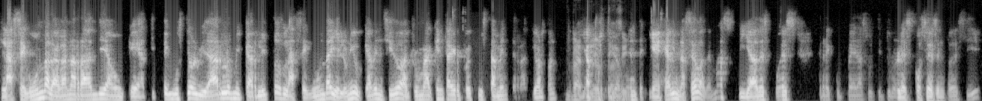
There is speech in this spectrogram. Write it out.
La segunda la gana Randy, aunque a ti te guste olvidarlo, mi Carlitos, la segunda y el único que ha vencido a Drew McIntyre fue justamente Randy Orton, y, en Hell in a Cell además, y ya después recupera su título el escocés, entonces sí.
